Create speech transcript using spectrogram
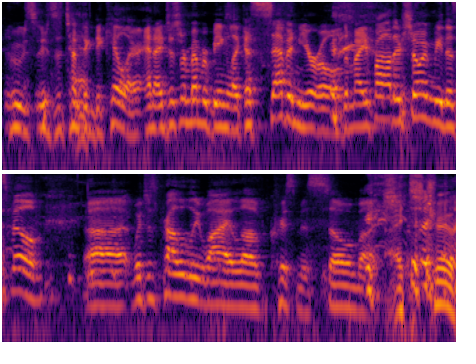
who's who's attempting to kill her. And I just remember being like a seven year old and my father showing me this film, uh, which is probably why I love Christmas so much. It's true.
